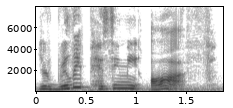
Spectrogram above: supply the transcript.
You're really pissing me off.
